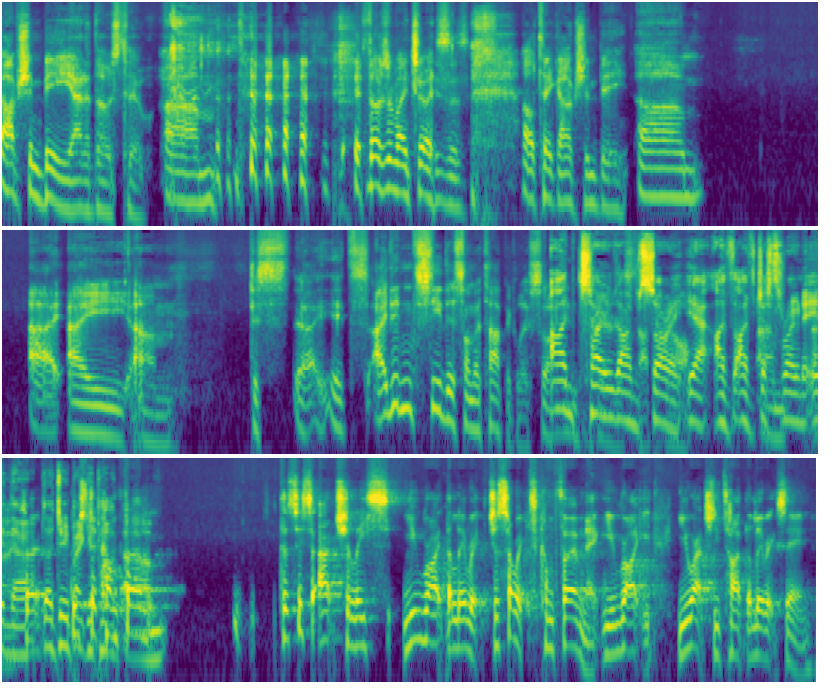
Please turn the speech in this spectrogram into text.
option B out of those two. Um, if those are my choices, I'll take option B. Um, I, I, um, this, uh, it's. I didn't see this on the topic list, so I I'm didn't so I'm sorry. Yeah, I've I've just Um, thrown it in I- there. I do beg your pardon. confirm, does this actually? You write the lyric. Just sorry to confirm, It You write. You actually type the lyrics in.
